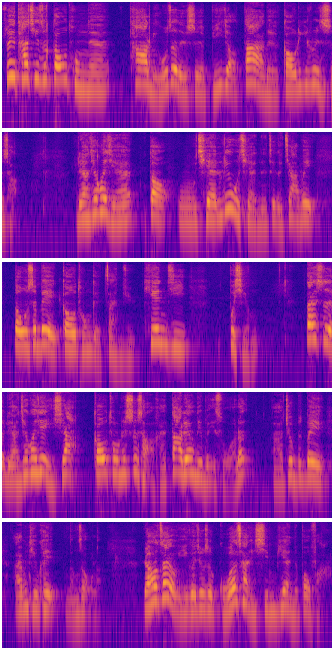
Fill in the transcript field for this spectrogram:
所以它其实高通呢，它留着的是比较大的高利润市场，两千块钱到五千、六千的这个价位都是被高通给占据。天玑不行，但是两千块钱以下，高通的市场还大量的萎缩了啊，就不被 MTK 能走了。然后再有一个就是国产芯片的爆发，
